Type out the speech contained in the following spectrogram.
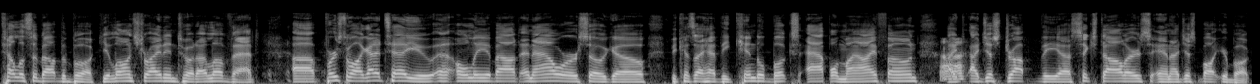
tell us about the book. You launched right into it. I love that. Uh, first of all, I got to tell you, uh, only about an hour or so ago, because I have the Kindle Books app on my iPhone, Uh-huh. I, I just dropped the uh, $6 and I just bought your book.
